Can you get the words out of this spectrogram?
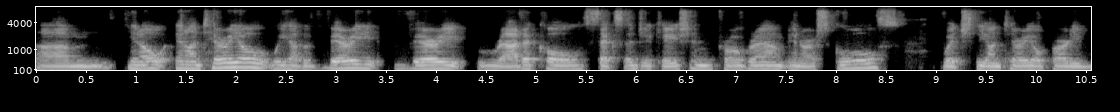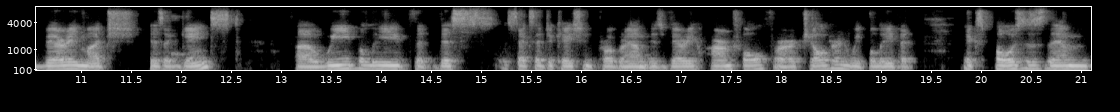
Um, you know, in Ontario, we have a very, very radical sex education program in our schools, which the Ontario Party very much is against. Uh, we believe that this sex education program is very harmful for our children. We believe it exposes them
